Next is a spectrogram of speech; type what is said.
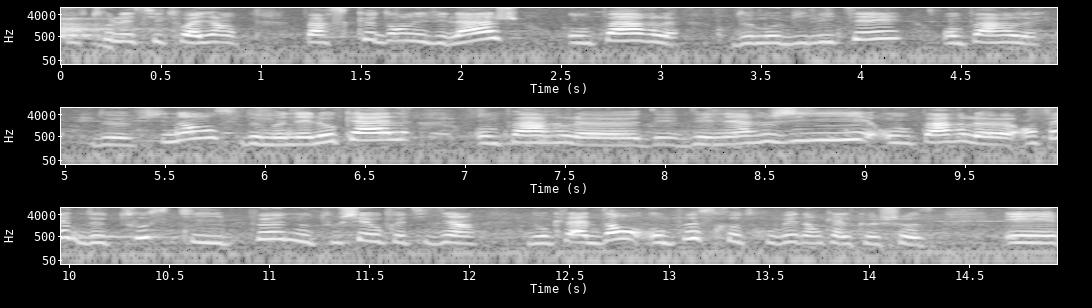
pour tous les citoyens. Parce que dans les villages, on parle de mobilité, on parle de finances, de monnaie locale, on parle euh, d'énergie, on parle euh, en fait de tout ce qui peut nous toucher au quotidien. Donc là-dedans, on peut se retrouver dans quelque chose. Et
